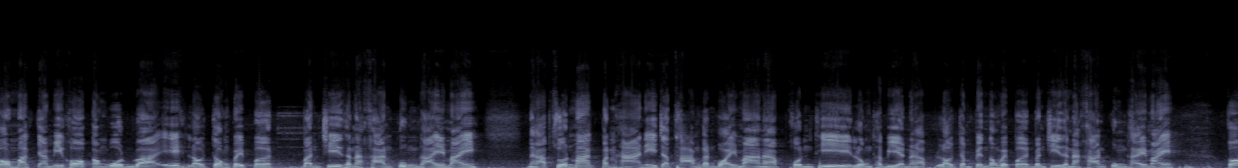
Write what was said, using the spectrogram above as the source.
ก็มักจะมีข้อกังวลว่า เอ๊ะ เราต้องไปเปิดบัญชีธนาคารกรุงไทยไหม นะครับส่วนมากปัญหานี้จะถามกันบ่อยมากนะครับ คนที่ลงทะเบียนนะครับ เราจำเป็นต้องไปเปิดบัญชีธนาคารกรุงไทยไหมก็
